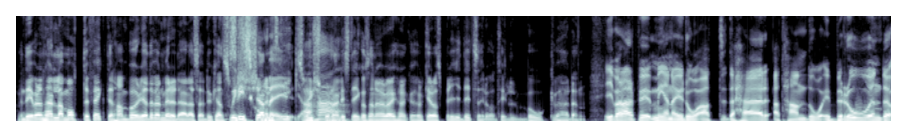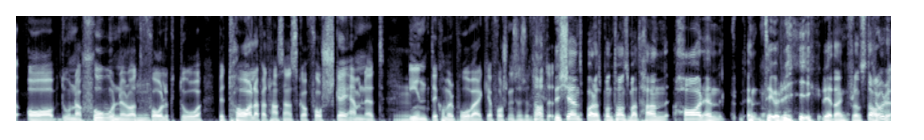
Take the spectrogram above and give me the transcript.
Men det är väl den här Lamotte-effekten. Han började väl med det där, alltså, du kan swisha mig, Swishjournalistik, och sen har det ha spridit sig då till bokvärlden. Ivar Arpi menar ju då att det här att han då är beroende av donationer och att Mm. folk då betalar för att han sen ska forska i ämnet inte kommer att påverka forskningsresultatet. Det känns bara spontant som att han har en, en teori redan från start du?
